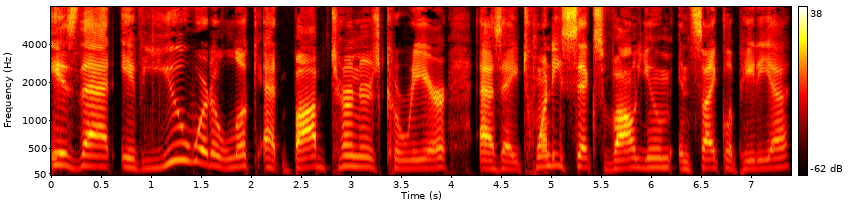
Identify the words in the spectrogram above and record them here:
is that if you were to look at Bob Turner's career as a 26 volume encyclopedia,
